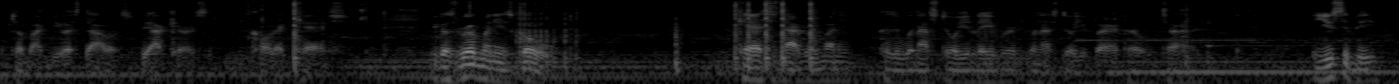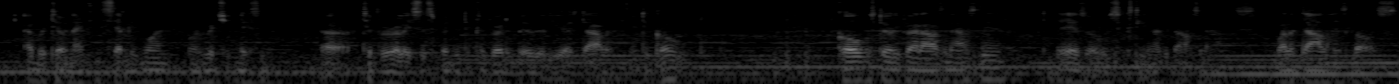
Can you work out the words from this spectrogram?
I'm talking about US dollars, fiat currency. We call that cash. Because real money is gold. Cash is not real money because it will not store your labor, it will not store your buying power over time. It used to be up until 1971 when Richard Nixon uh, temporarily suspended the convertibility of the U.S. dollar into gold. Gold was $35 an ounce then. Today it's over $1,600 an ounce, while the dollar has lost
